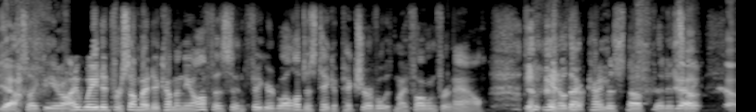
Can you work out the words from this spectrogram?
Yeah. It's like you know I waited for somebody to come in the office and figured well I'll just take a picture of it with my phone for now. You know that kind of stuff that it's yeah, like yeah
